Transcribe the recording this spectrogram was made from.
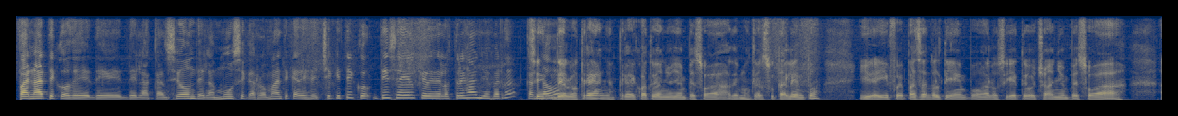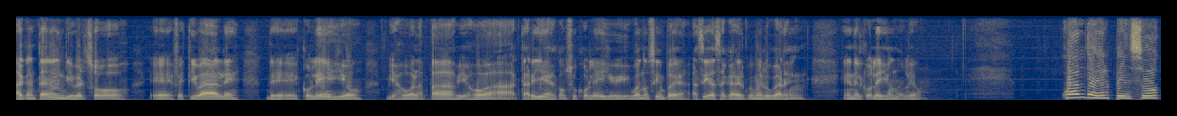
fanático de, de, de, la canción, de la música romántica desde chiquitico. Dice él que desde los tres años, ¿verdad? ¿Cantaba? Sí, de los tres años, tres, cuatro años ya empezó a demostrar su talento y de ahí fue pasando el tiempo, a los siete, ocho años empezó a, a cantar en diversos eh, festivales de colegio, viajó a La Paz, viajó a Tarija con su colegio y bueno, siempre hacía sacar el primer lugar en, en el colegio, ¿no, Leo? ¿Cuándo él pensó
